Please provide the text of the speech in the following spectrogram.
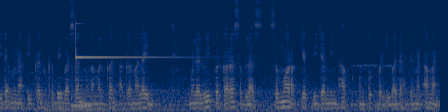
tidak menafikan kebebasan mengamalkan agama lain. Melalui perkara 11, semua rakyat dijamin hak untuk beribadah dengan aman.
